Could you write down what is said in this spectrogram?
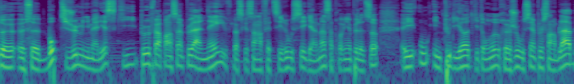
euh, ce, beau petit jeu minimaliste qui peut faire penser un peu à Nave, parce que ça en fait tirer aussi également, ça provient un peu de ça, et ou Into the Odd, qui est un autre jeu aussi un peu semblable.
